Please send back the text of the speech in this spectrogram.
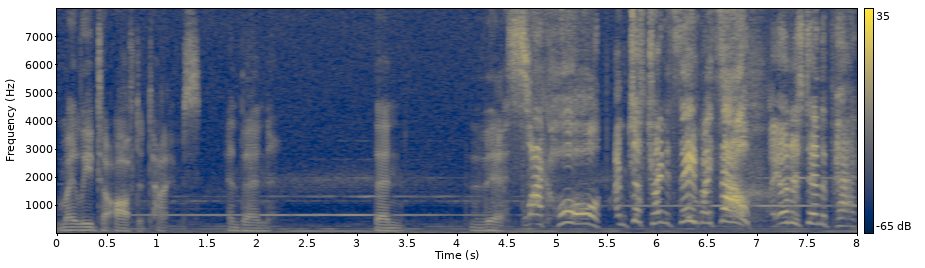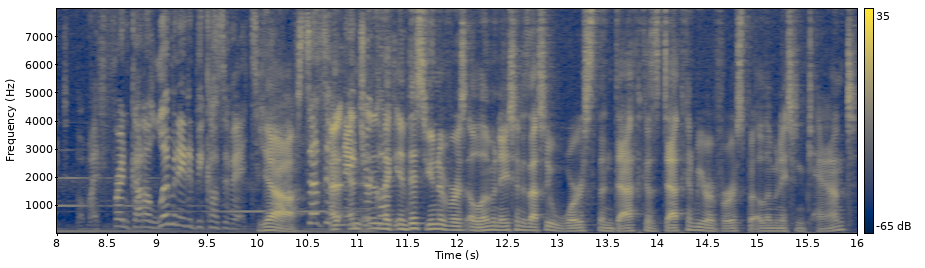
might lead to oftentimes. And then. Then. This. Black hole! I'm just trying to save myself! I understand the pact, but my friend got eliminated because of it. Yeah, Obsessive and, and, nature and, co- like in this universe, elimination is actually worse than death because death can be reversed, but elimination can't.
